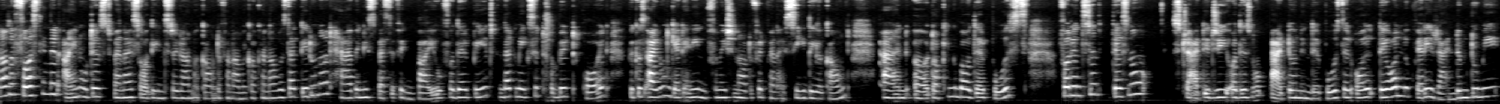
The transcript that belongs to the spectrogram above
Now the first thing that i noticed when i saw the instagram account of anamika khanna was that they do not have any specific bio for their page and that makes it a bit odd because i don't get any information out of it when i see the account. And uh, talking about their posts for instance there's no strategy or there's no pattern in their posts. They're all they all look very random to me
